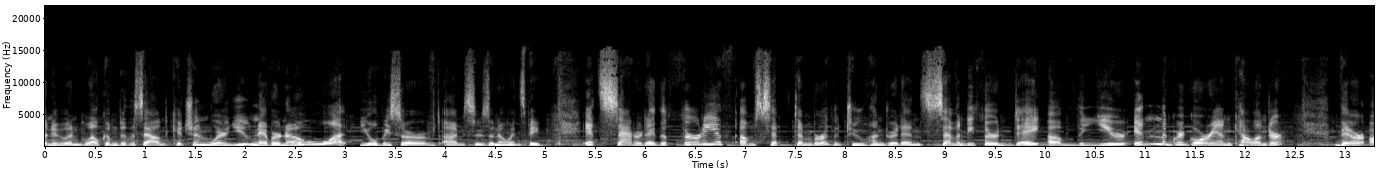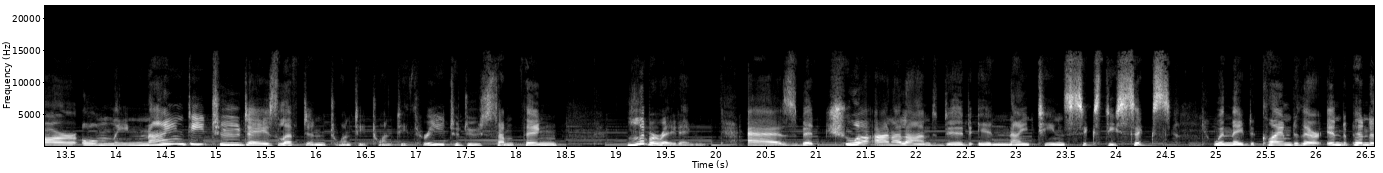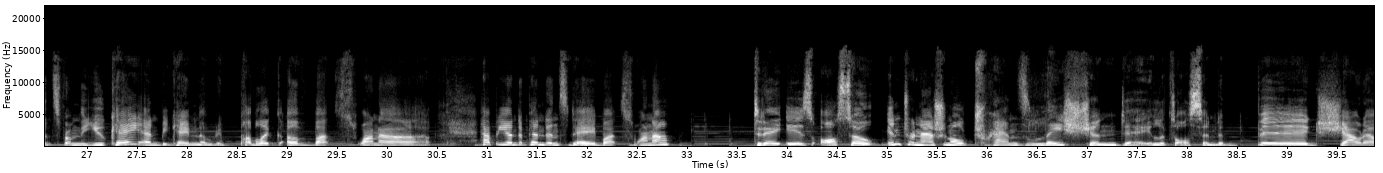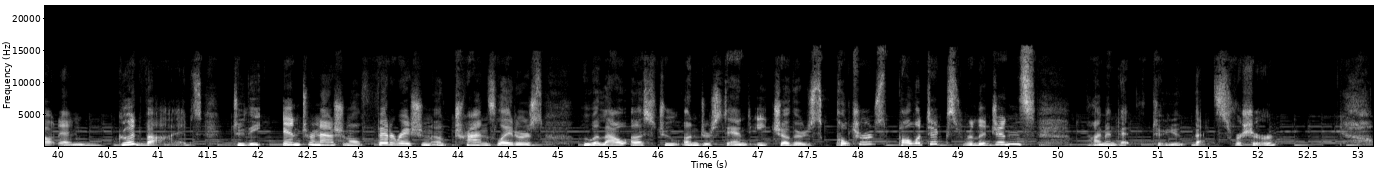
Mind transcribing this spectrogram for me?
And welcome to the Sound Kitchen where you never know what you'll be served. I'm Susan Owensby. It's Saturday, the 30th of September, the 273rd day of the year in the Gregorian calendar. There are only 92 days left in 2023 to do something liberating, as Bechuanaland did in 1966 when they declaimed their independence from the UK and became the Republic of Botswana. Happy Independence Day, Botswana. Today is also International Translation Day. Let's all send a big shout out and good vibes to the International Federation of Translators who allow us to understand each other's cultures, politics, religions. I'm in debt to you, that's for sure.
